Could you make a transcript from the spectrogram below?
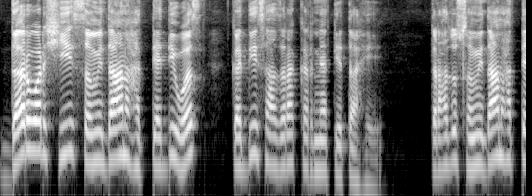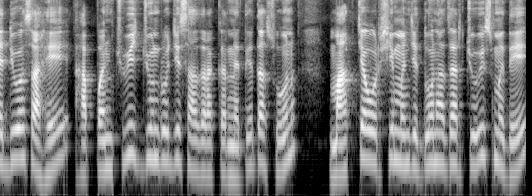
दरवर्षी संविधान हत्या दिवस कधी साजरा करण्यात येत आहे? तर हा जो संविधान हत्या दिवस आहे हा पंचवीस जून रोजी साजरा करण्यात येत असून मागच्या वर्षी म्हणजे दोन हजार चोवीसमध्ये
